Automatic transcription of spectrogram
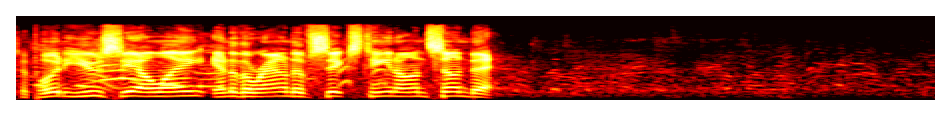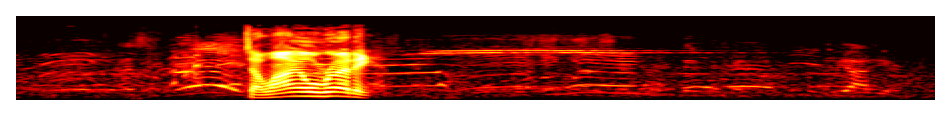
to put UCLA into the round of 16 on Sunday. Delisle ready. Scores!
